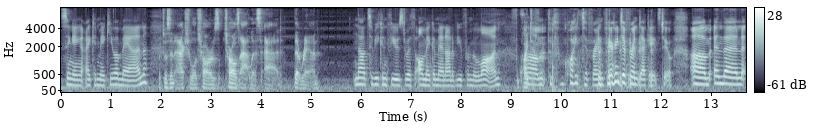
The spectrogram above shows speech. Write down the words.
singing "I Can Make You a Man," Which was an actual Charles Charles Atlas ad that ran. not to be confused with "I'll Make a Man Out of You" from Mulan. Quite Um, different. quite different, very different decades too. Um, and then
